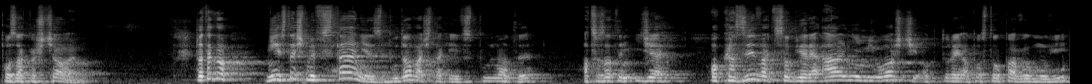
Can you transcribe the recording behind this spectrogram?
poza Kościołem. Dlatego nie jesteśmy w stanie zbudować takiej wspólnoty, a co za tym idzie, okazywać sobie realnie miłości, o której apostoł Paweł mówi,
